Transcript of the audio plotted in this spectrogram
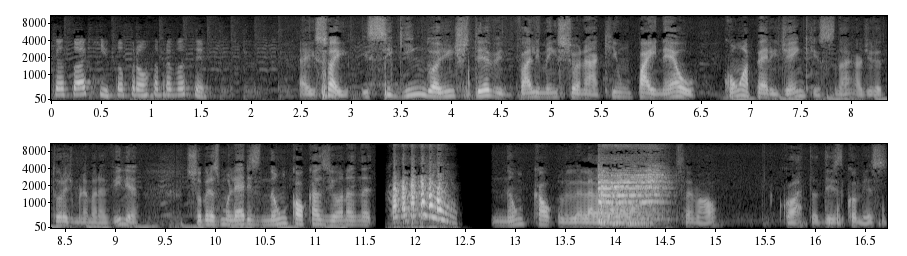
que eu tô aqui, tô pronta para você. É isso aí. E seguindo, a gente teve, vale mencionar aqui, um painel com a Perry Jenkins, né, a diretora de Mulher Maravilha, sobre as mulheres não caucasianas. Não cal... Foi mal. Corta desde o começo.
